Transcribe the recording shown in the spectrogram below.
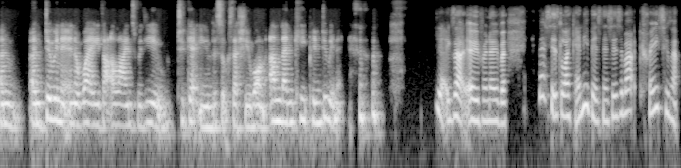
and and doing it in a way that aligns with you to get you the success you want and then keeping doing it. Yeah exactly over and over. Yes it's like any business it's about creating that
